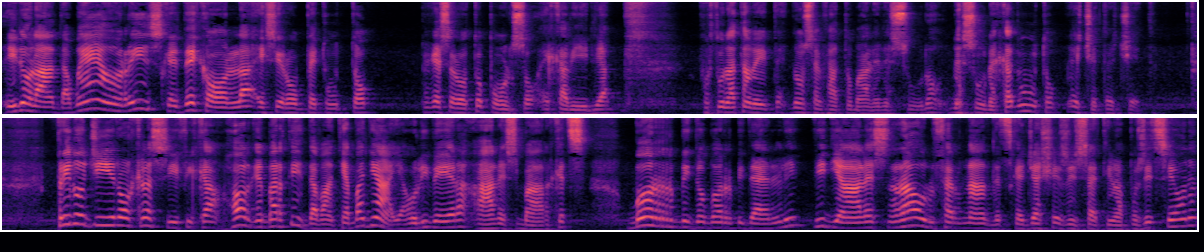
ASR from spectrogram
in Olanda un rischio che decolla e si rompe tutto perché si è rotto polso e caviglia. Fortunatamente non si è fatto male nessuno nessuno è caduto eccetera eccetera. Primo giro classifica Jorge Martin davanti a Bagnaia Olivera Alex Marquez Morbido Morbidelli, Vignales, Raul Fernandez che è già sceso in settima posizione,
